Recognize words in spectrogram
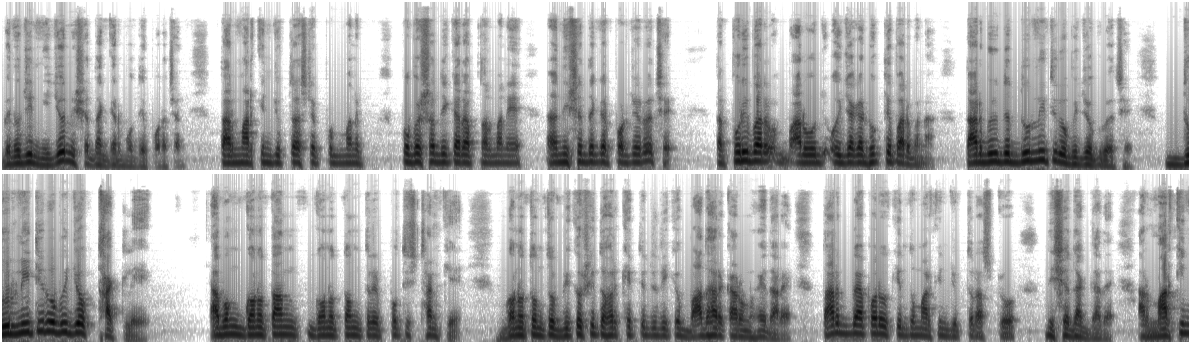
বেনজির নিজেও নিষেধাজ্ঞার মধ্যে পড়েছেন। তার মার্কিন যুক্তরাষ্ট্রের মানে প্রবেশাধিকার আপনার মানে নিষেধাজ্ঞার পর্যায়ে রয়েছে। তার পরিবার আর ওই জায়গায় ঢুকতে পারবে না। তার বিরুদ্ধে দুর্নীতির অভিযোগ রয়েছে। দুর্নীতির অভিযোগ থাকলে এবং গণতান্ত্র গণতন্ত্রের প্রতিষ্ঠানকে গণতন্ত্র বিকশিত হওয়ার ক্ষেত্রে যদি কেউ বাধার কারণ হয়ে দাঁড়ায়, তার ব্যাপারেও কিন্তু মার্কিন যুক্তরাষ্ট্র নিষেধাজ্ঞা দেয়। আর মার্কিন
